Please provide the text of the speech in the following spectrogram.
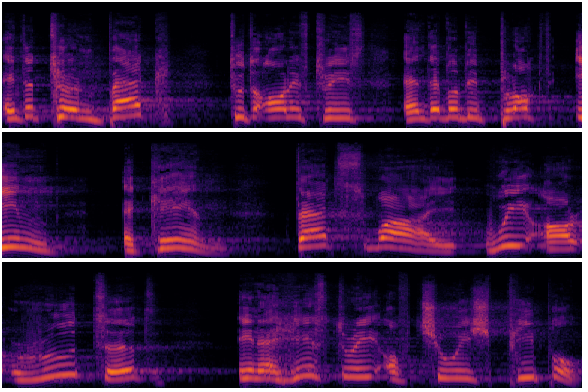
and they turn back to the olive trees and they will be plucked in again. That's why we are rooted in a history of Jewish people.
